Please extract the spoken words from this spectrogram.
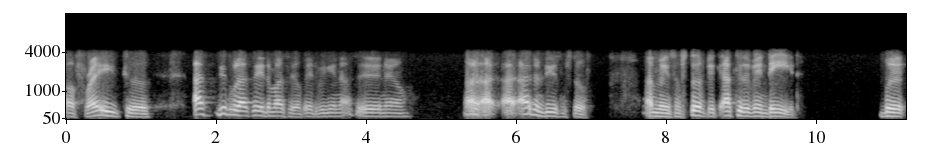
afraid to. I, this is what I said to myself at the beginning. I said, now, I I, I, I done did some stuff. I mean, some stuff that I could have been dead, but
